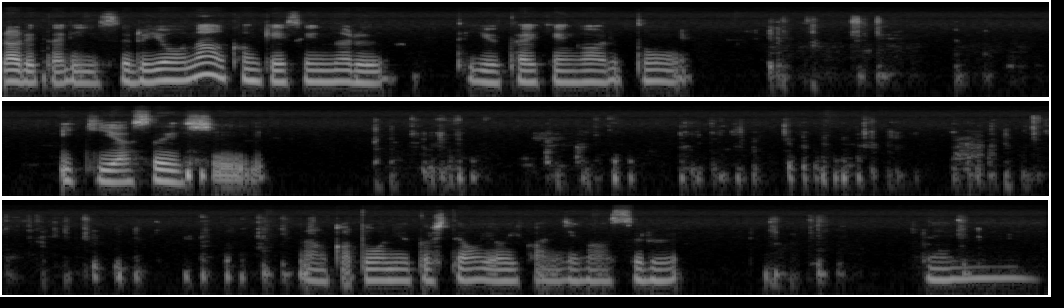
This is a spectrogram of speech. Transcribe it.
られたりするような関係性になるっていう体験があると生きやすいしなんか導入としては良い感じがする。ね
